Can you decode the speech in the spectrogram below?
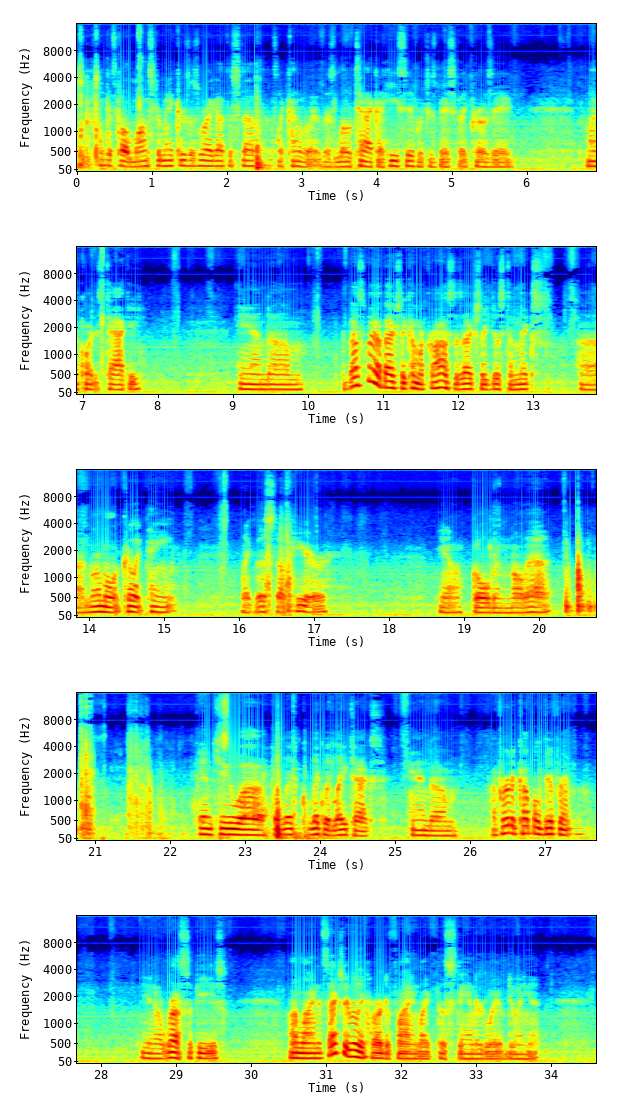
I think it's called Monster Makers is where I got the stuff. It's like kind of a, this low tack adhesive, which is basically Pros-Aide. Not quite as tacky. And um, the best way I've actually come across is actually just to mix uh, normal acrylic paint like this stuff here you know, golden and all that, into uh, the li liquid latex. And um, I've heard a couple different, you know, recipes. online. It's actually really hard to find like the standard way of doing it.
